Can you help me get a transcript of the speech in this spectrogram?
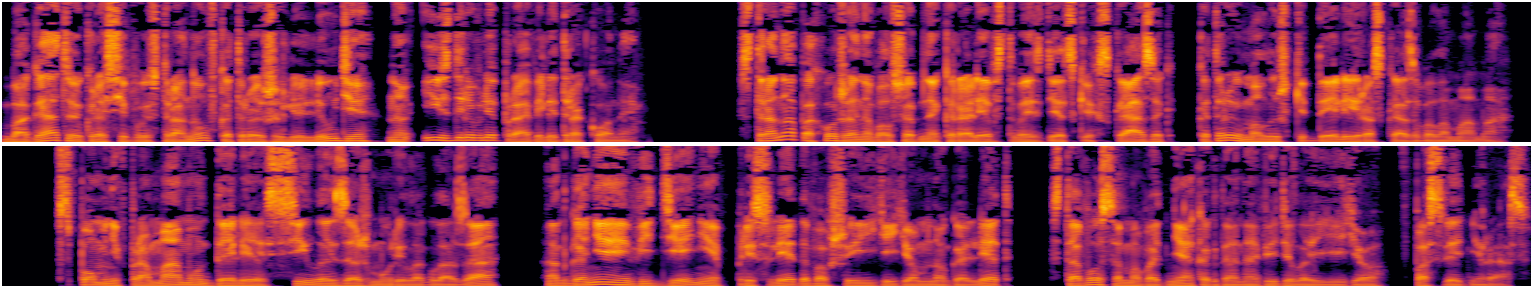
богатую красивую страну, в которой жили люди, но издревле правили драконы. Страна, похожая на волшебное королевство из детских сказок, которые малышке Делии рассказывала мама. Вспомнив про маму, Делия с силой зажмурила глаза, отгоняя видения, преследовавшие ее много лет с того самого дня, когда она видела ее в последний раз.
